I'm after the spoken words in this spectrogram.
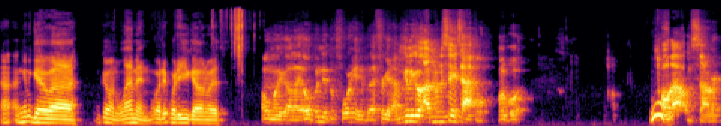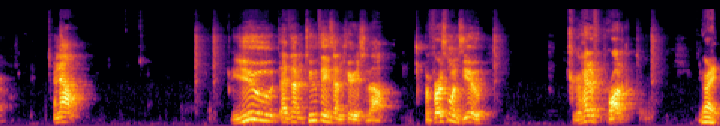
I'm going to go uh, I'm going lemon. What, what are you going with? Oh my God. I opened it beforehand, but I forget. I'm going to go. I'm going to say it's apple. What, what? Oh, that one's sour. Now, you have done two things I'm curious about. The first one's you. You're head of product. Right.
